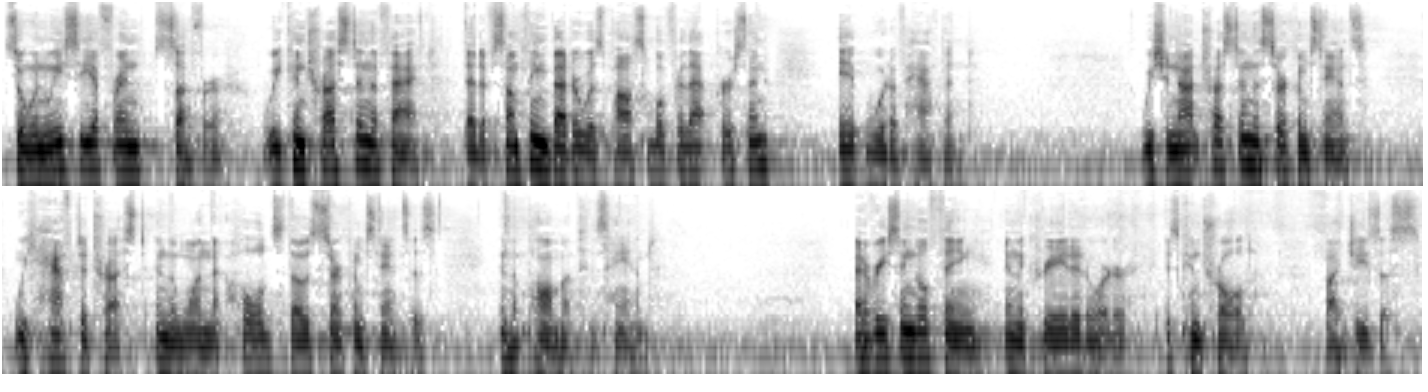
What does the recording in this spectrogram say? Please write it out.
So when we see a friend suffer, we can trust in the fact that if something better was possible for that person, it would have happened. We should not trust in the circumstance. We have to trust in the one that holds those circumstances in the palm of his hand. Every single thing in the created order is controlled by Jesus.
